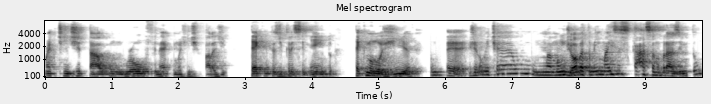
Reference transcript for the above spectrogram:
marketing digital, com growth, né? Como a gente fala de técnicas de crescimento, tecnologia. Então, é, geralmente é uma mão de obra também mais escassa no Brasil. Então,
